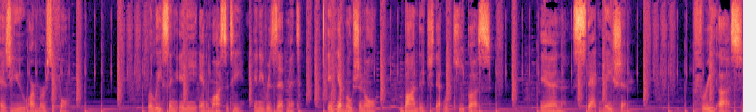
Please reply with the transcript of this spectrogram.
as you are merciful, releasing any animosity, any resentment, any emotional bondage that would keep us in stagnation. Free us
